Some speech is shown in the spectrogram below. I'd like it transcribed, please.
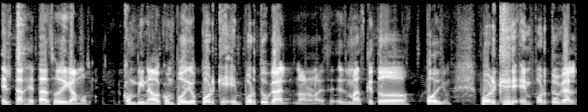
el tarjetazo, digamos, combinado con podio, porque en Portugal, no, no, no, es, es más que todo podium, porque en Portugal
